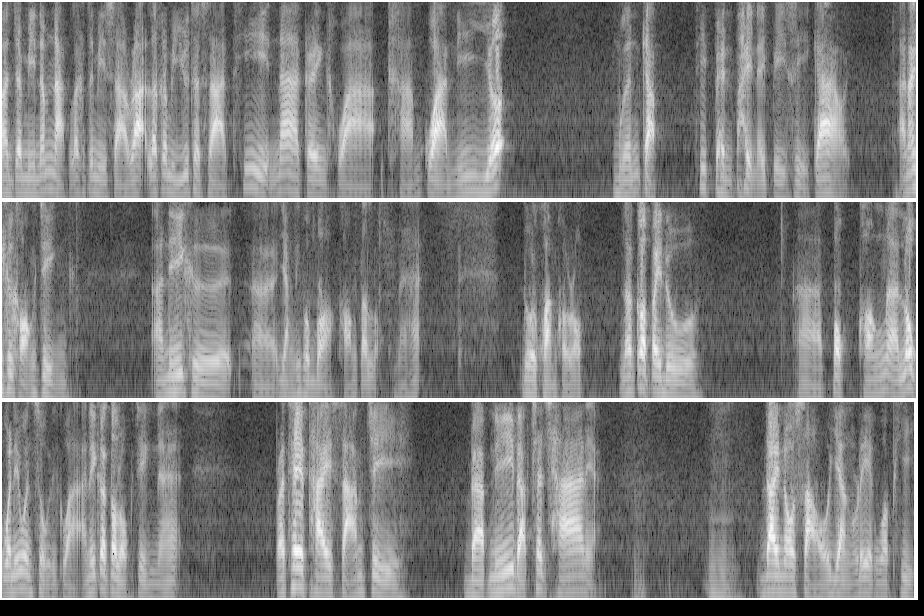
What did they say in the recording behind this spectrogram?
มันจะมีน้ำหนักแล้วก็จะมีสาระแล้วก็มียุทธศาสตร์ที่น่าเกรงขวาขามกว่านี้เยอะเหมือนกับ ที่เป็นไปในปี 49 อันนั้นคือของจริง อันนี้คืออย่างที่ผมบอกของตลกนะฮะโดยความเคารพ แล้วก็ไปดูปกของโลกวันนี้วันศุกร์ดีกว่า อันนี้ก็ตลกจริงนะฮะ ประเทศไทย 3G แบบนี้แบบช้าๆเนี่ยไดโนเสาร์ยังเรียกว่าพี่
